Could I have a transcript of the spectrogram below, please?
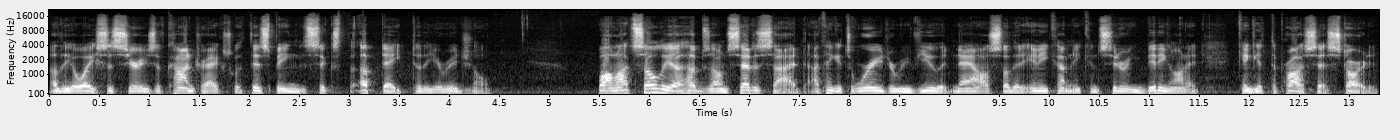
of the OASIS series of contracts, with this being the sixth update to the original. While not solely a HubZone set aside, I think it's worthy to review it now so that any company considering bidding on it can get the process started.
